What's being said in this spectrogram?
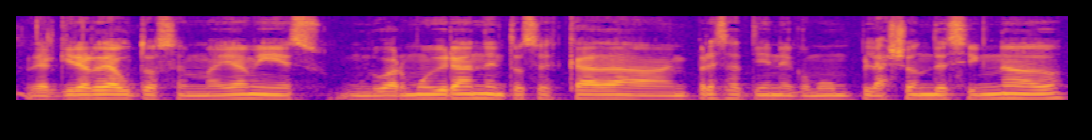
de alquiler de autos en Miami es un lugar muy grande, entonces cada empresa tiene como un playón designado.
